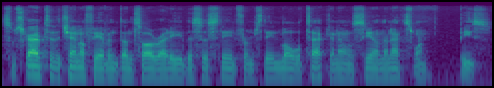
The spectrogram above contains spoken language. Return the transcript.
Subscribe to the channel if you haven't done so already. This is Sneed from Sneed Mobile Tech, and I will see you on the next one. Peace.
